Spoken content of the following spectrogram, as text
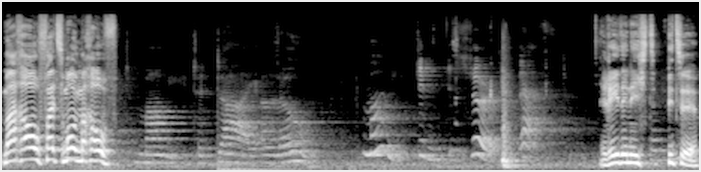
Mach auf, falls Maul, mach auf. Rede nicht, bitte.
